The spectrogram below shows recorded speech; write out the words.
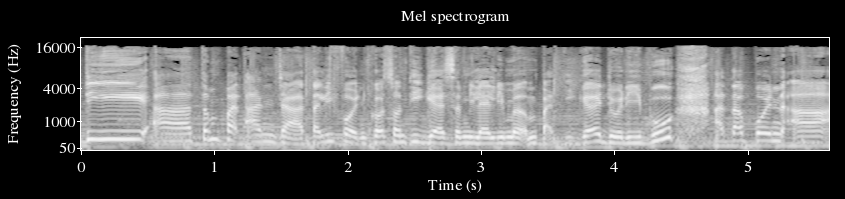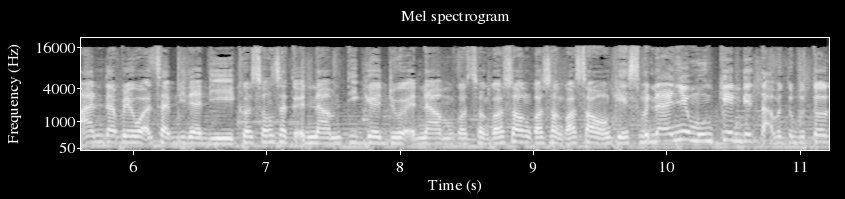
di uh, tempat anda? Telefon 0395432000 ataupun uh, anda boleh WhatsApp Dina di 0163260000. Okey, sebenarnya mungkin dia tak betul-betul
